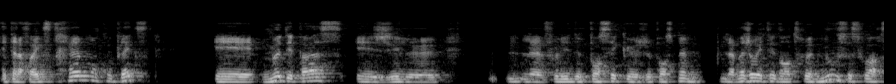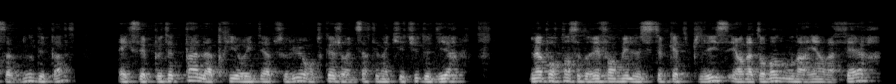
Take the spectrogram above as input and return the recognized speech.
est à la fois extrêmement complexe et me dépasse et j'ai la folie de penser que je pense même la majorité d'entre nous ce soir, ça nous dépasse et que c'est peut-être pas la priorité absolue. En tout cas, j'aurais une certaine inquiétude de dire l'important c'est de réformer le système capitaliste et en attendant, nous on n'a rien à faire.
